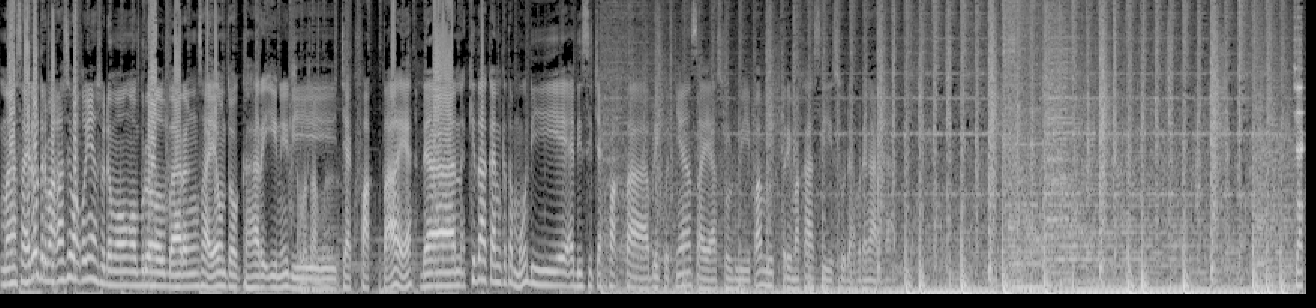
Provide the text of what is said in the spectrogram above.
Mas Hairul terima kasih waktunya sudah mau ngobrol bareng saya untuk hari ini di Sama-sama. Cek Fakta ya. Dan kita akan ketemu di edisi Cek Fakta berikutnya. Saya Asrul Dwi pamit. Terima kasih sudah mendengarkan. Cek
